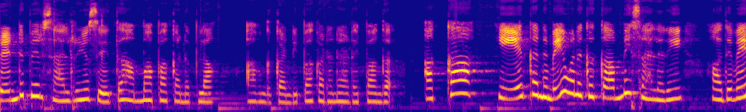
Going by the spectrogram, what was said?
ரெண்டு பேர் சேலரியும் சேர்த்து அம்மா அப்பாவுக்கு அனுப்பலாம். அவங்க கண்டிப்பாக கடனை அடைப்பாங்க. அக்கா ஏற்கனவே உனக்கு கம்மி சேலரி அதுவே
